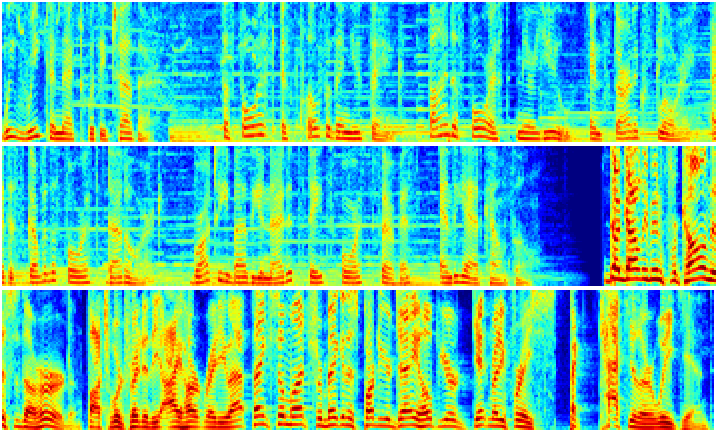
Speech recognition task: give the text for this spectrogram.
we reconnect with each other. The forest is closer than you think. Find a forest near you and start exploring at discovertheforest.org. Brought to you by the United States Forest Service and the Ad Council. Doug Gottlieb for Colin. This is The Herd on Fox Sports Radio, the iHeartRadio app. Thanks so much for making this part of your day. Hope you're getting ready for a spectacular weekend.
